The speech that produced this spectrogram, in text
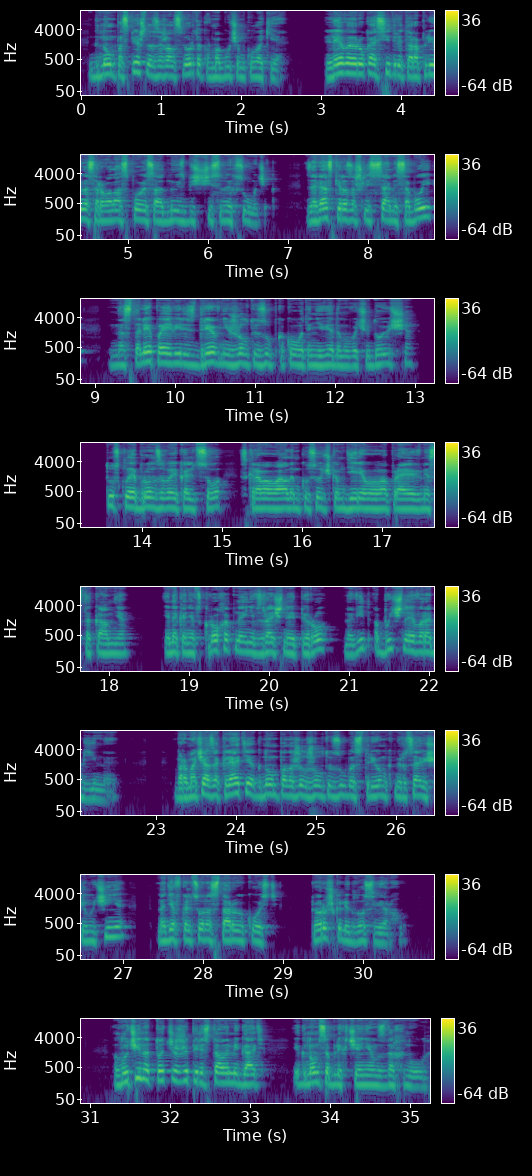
Гном поспешно зажал сверток в могучем кулаке. Левая рука Сидри торопливо сорвала с пояса одну из бесчисленных сумочек. Завязки разошлись сами собой, на столе появились древний желтый зуб какого-то неведомого чудовища, тусклое бронзовое кольцо с кровавалым кусочком дерева в оправе вместо камня и, наконец, крохотное невзрачное перо, на вид обычное воробьиное. Бормоча заклятие, гном положил желтый зуб острием к мерцающей лучине, надев кольцо на старую кость. Перышко легло сверху. Лучина тотчас же перестала мигать, и гном с облегчением вздохнул.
